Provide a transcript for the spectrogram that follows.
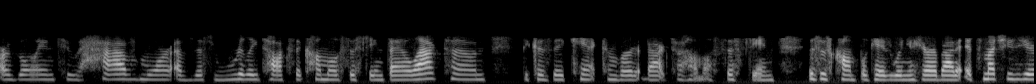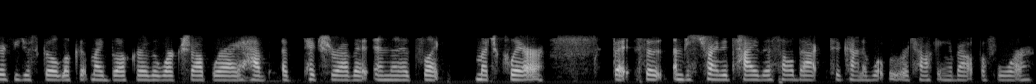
are going to have more of this really toxic homocysteine thiolactone because they can't convert it back to homocysteine. This is complicated when you hear about it. It's much easier if you just go look at my book or the workshop where I have a picture of it and then it's like much clearer. But so I'm just trying to tie this all back to kind of what we were talking about before.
